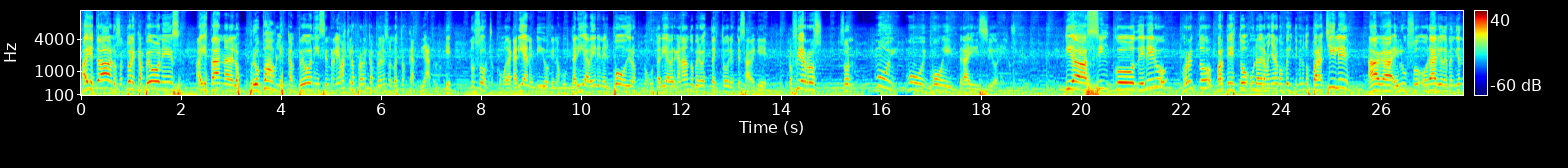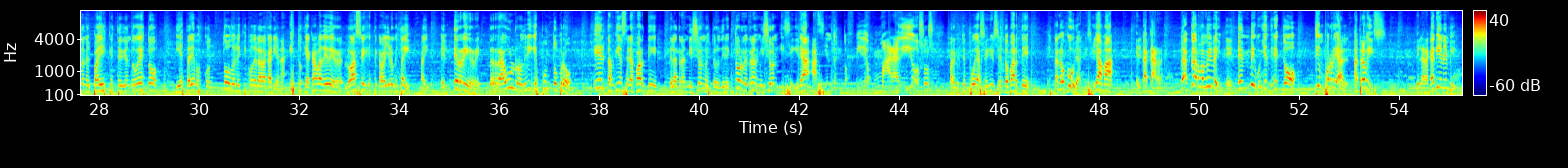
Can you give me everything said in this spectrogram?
Ahí están los actuales campeones, ahí están eh, los probables campeones. En realidad, más que los probables campeones, son nuestros candidatos, los que nosotros, como Dakarian en vivo, que nos gustaría ver en el podio, los que nos gustaría ver ganando, pero esta historia usted sabe que los fierros son muy, muy, muy traicioneros. Día 5 de enero, correcto, parte esto, una de la mañana con 20 minutos para Chile. Haga el uso horario dependiendo en el país que esté viendo esto y estaremos con todo el equipo de la Dakariana. Esto que acaba de ver lo hace este caballero que está ahí, ahí, el RR, Raúl Rodríguez.pro. Él también será parte de la transmisión, nuestro director de transmisión, y seguirá haciendo estos videos maravillosos para que usted pueda seguir siendo parte de esta locura que se llama el Dakar. Dakar 2020, en vivo y en directo, tiempo real, a través de la Dakariana en vivo.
